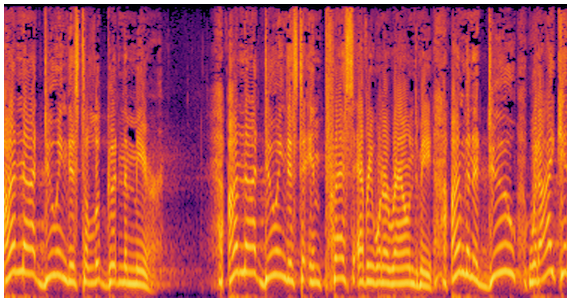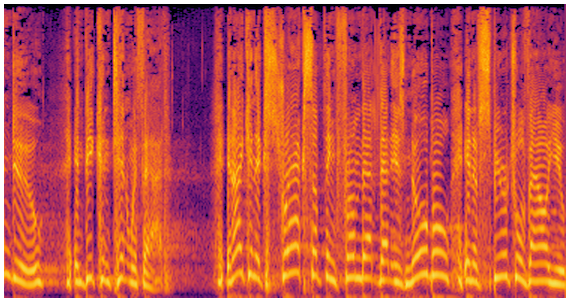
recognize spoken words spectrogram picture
I'm not doing this to look good in the mirror. I'm not doing this to impress everyone around me. I'm going to do what I can do and be content with that. And I can extract something from that that is noble and of spiritual value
